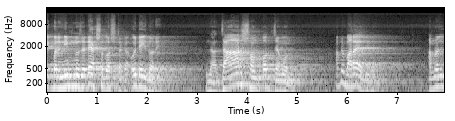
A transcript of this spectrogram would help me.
একবারে নিম্ন যেটা একশো দশ টাকা, ওইটাই ধরে। না, যার সম্পদ যেমন, আপনি বাড়ায় দিবেন। আপনার যদি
